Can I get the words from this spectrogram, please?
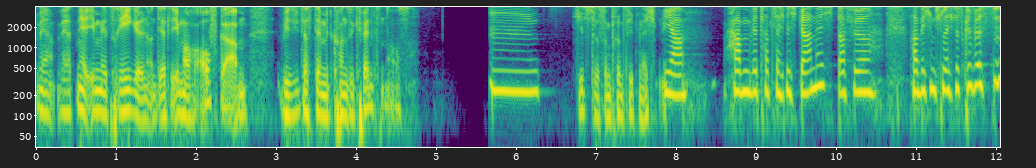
Ja, wir hatten ja eben jetzt Regeln und jetzt eben auch Aufgaben. Wie sieht das denn mit Konsequenzen aus? Mm, Gibt es im Prinzip nicht. ja, haben wir tatsächlich gar nicht. Dafür habe ich ein schlechtes Gewissen.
